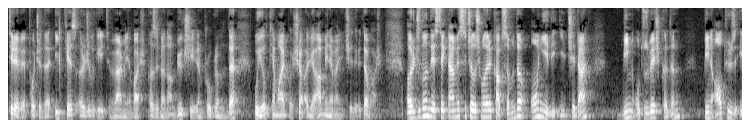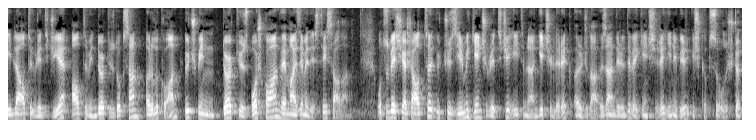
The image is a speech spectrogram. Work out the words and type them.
Tire ve Foça'da ilk kez arıcılık eğitimi vermeye baş, hazırlanan Büyükşehir'in programında bu yıl Kemalpaşa, Ali Ağa, Menemen ilçeleri de var. Arıcılığın desteklenmesi çalışmaları kapsamında 17 ilçeden 1035 kadın, 1656 üreticiye 6490 arılı koğan, 3400 boş koğan ve malzeme desteği sağlandı. 35 yaş altı 320 genç üretici eğitimden geçirilerek arıcılığa özendirildi ve gençlere yeni bir iş kapısı oluştu.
